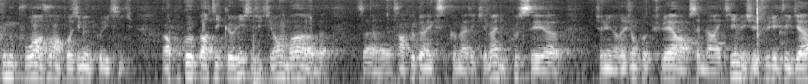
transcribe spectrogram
que nous pourrons un jour imposer notre politique. Alors pourquoi le Parti communiste Effectivement, moi, bah, c'est un peu comme avec, comme Emma, du coup, c'est viens d'une région populaire en Seine-Maritime et j'ai vu les dégâts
